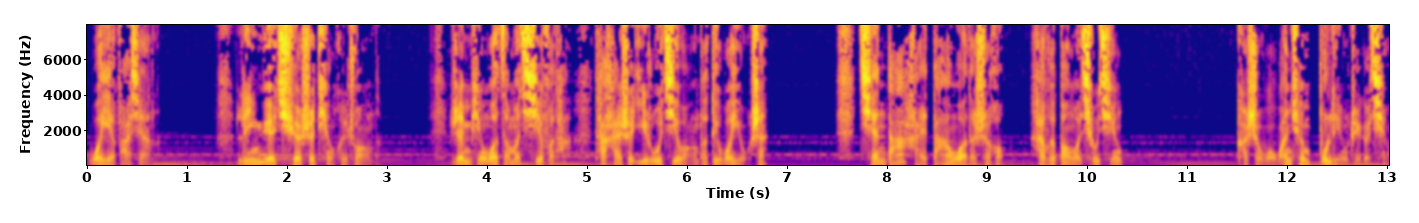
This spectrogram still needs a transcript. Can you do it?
我也发现了。林月确实挺会装的，任凭我怎么欺负他，他还是一如既往的对我友善。钱达海打我的时候，还会帮我求情。可是我完全不领这个情，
